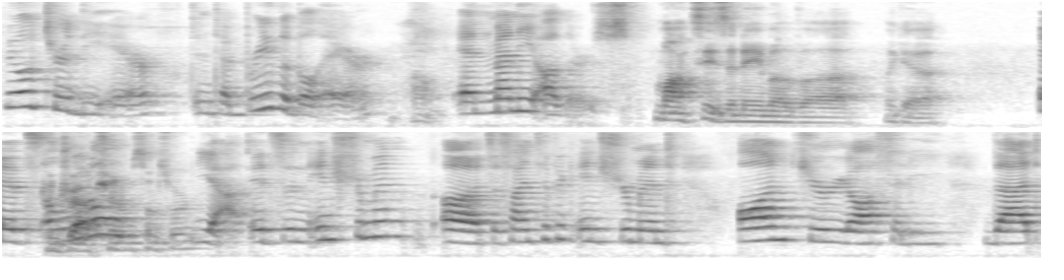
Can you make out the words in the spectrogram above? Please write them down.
filter the air into breathable air, Wow. and many others. MOXIE is the name of uh, like a It's a contraption little, of some sort. yeah, it's an instrument. Uh, it's a scientific instrument on Curiosity that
